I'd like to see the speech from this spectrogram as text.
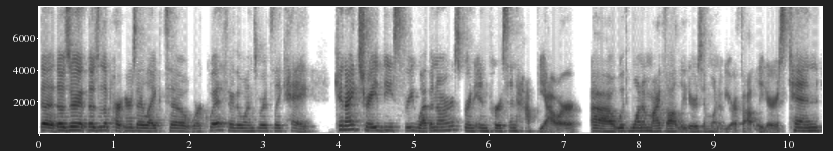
The, those are those are the partners I like to work with. Are the ones where it's like, hey, can I trade these three webinars for an in-person happy hour uh, with one of my thought leaders and one of your thought leaders? Can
